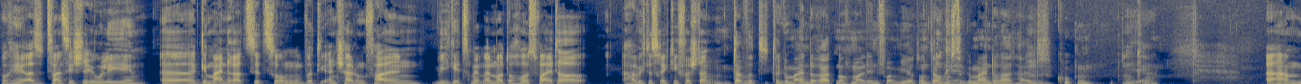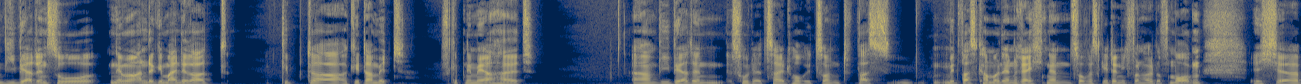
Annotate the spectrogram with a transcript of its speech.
Okay, also 20. Juli, äh, Gemeinderatssitzung wird die Entscheidung fallen. Wie geht's mit dem Elmar Dochhaus weiter? Habe ich das richtig verstanden? Da wird der Gemeinderat nochmal informiert und da Okay. muss der Gemeinderat halt Hm. gucken, wie Okay. Ähm, wie wäre denn so, nehmen wir an, der Gemeinderat gibt da, geht da mit, es gibt eine Mehrheit. Ähm, wie wäre denn so der Zeithorizont? Was, mit was kann man denn rechnen? Sowas geht ja nicht von heute auf morgen. Ich äh,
